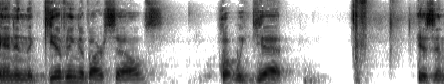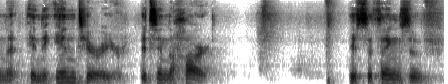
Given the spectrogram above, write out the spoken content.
And in the giving of ourselves, what we get is in the in the interior. It's in the heart. It's the things of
